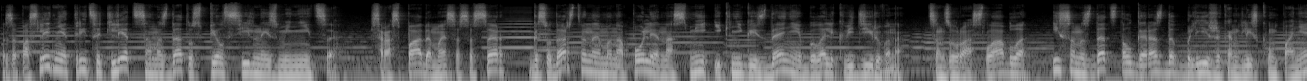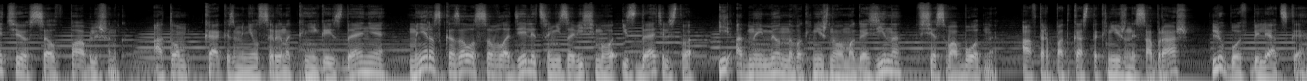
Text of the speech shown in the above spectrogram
За последние 30 лет сам издат успел сильно измениться. С распадом СССР государственная монополия на СМИ и книгоиздание была ликвидирована – цензура ослабла, и сам издат стал гораздо ближе к английскому понятию self-publishing. О том, как изменился рынок книгоиздания, мне рассказала совладелица независимого издательства и одноименного книжного магазина «Все свободны», автор подкаста «Книжный сображ» Любовь Беляцкая.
